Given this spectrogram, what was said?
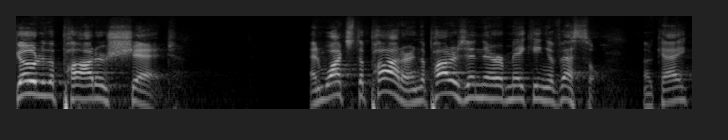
go to the potter's shed and watch the potter. And the potter's in there making a vessel, okay?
